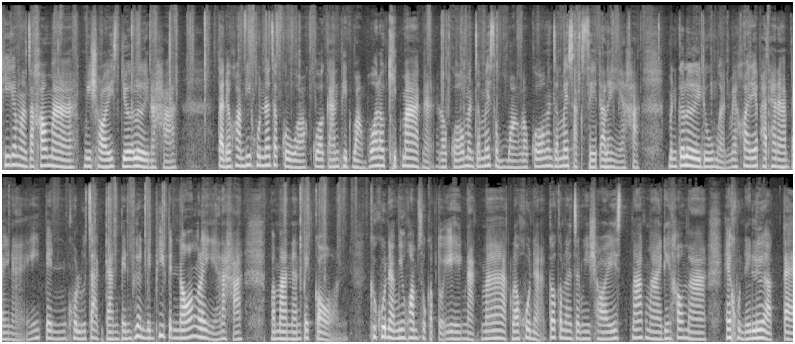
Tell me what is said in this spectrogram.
ที่กำลังจะเข้ามามีช้อยส์เยอะเลยนะคะ แต่ด้วยความที่คุณน่าจะกลัว กลัวการผิดหวังเพราะว่าเราคิดมากนะ่ะเรากลัวว่ามันจะไม่สมหวัง เรากลัวว่ามันจะไม่สักเซสอะไรอย่างเงี้ยค่ะ มันก็เลยดูเหมือนไม่ค่อยได้พัฒนาไปไหน เป็นคนรู้จักกัน เป็นเพื่อน เป็นพี่ เป็นน้องอะไรอย่างเงี้ยนะคะ ประมาณนั้นไปก่อน คือคุณนะมีความสุขกับตัวเองหนักมาก แล้วคุณอะก็กำลังจะมีช้อยส์มากมายที่เข้ามาให้คุณได้เลือก แต่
